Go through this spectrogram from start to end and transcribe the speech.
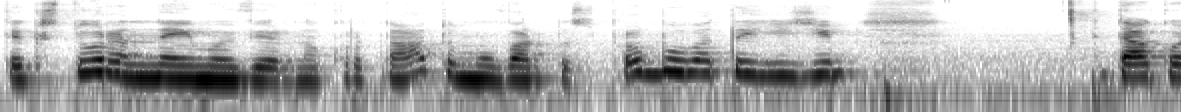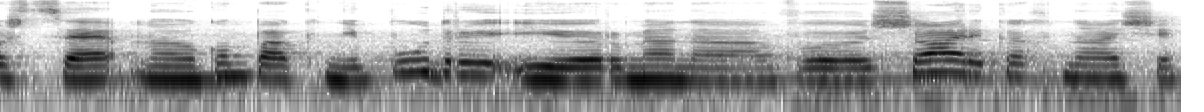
текстура неймовірно крута, тому варто спробувати її. Також це е, компактні пудри і румяна в шариках наші.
